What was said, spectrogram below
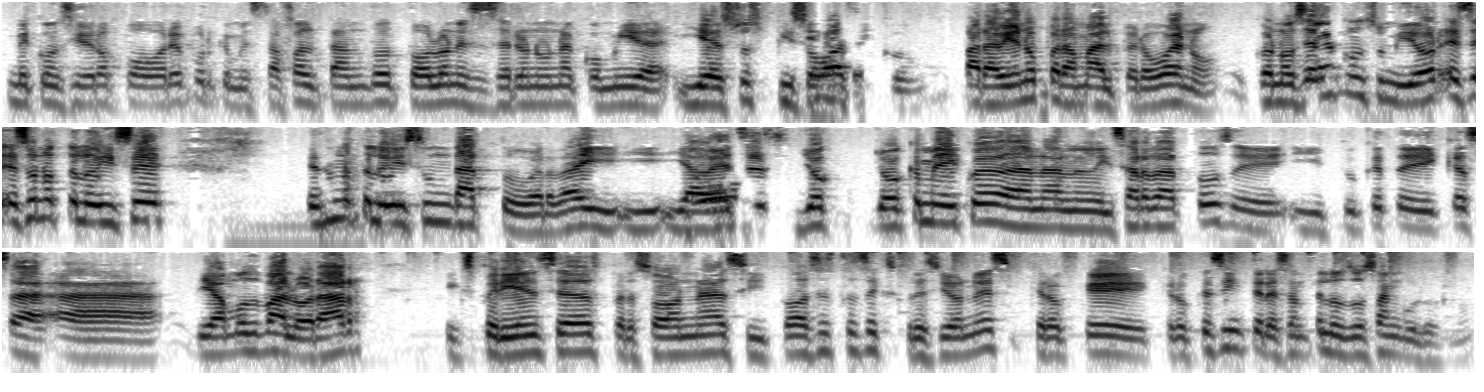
me considero pobre porque me está faltando todo lo necesario en una comida y eso es piso básico, para bien o para mal. Pero bueno, conocer al consumidor, eso no te lo dice eso no te lo dice un dato, ¿verdad? Y, a veces yo, yo que me dedico a analizar datos eh, y tú que te dedicas a, digamos, valorar experiencias, personas y todas estas expresiones, creo que, creo que es interesante los dos ángulos, ¿no?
